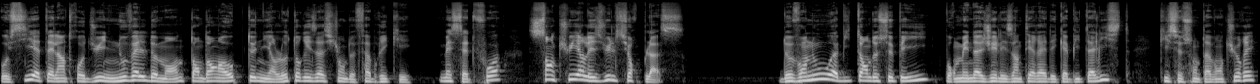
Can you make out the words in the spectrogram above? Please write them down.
Aussi a-t-elle introduit une nouvelle demande tendant à obtenir l'autorisation de fabriquer, mais cette fois sans cuire les huiles sur place. Devons-nous, habitants de ce pays, pour ménager les intérêts des capitalistes qui se sont aventurés,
